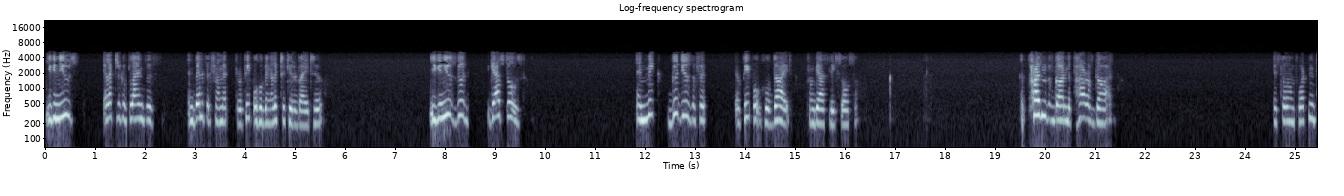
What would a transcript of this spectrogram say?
You can use electric appliances and benefit from it. There are people who've been electrocuted by it too. You can use good gas stoves and make good use of it. There are people who have died from gas leaks also. The presence of God and the power of God is so important.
